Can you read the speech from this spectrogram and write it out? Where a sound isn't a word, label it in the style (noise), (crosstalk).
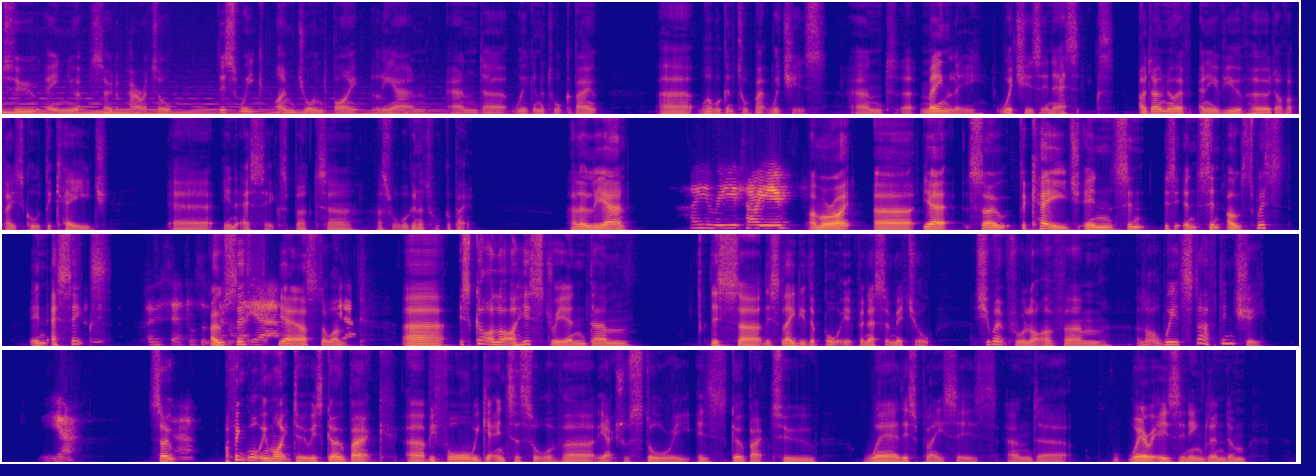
Hi, everyone, and welcome to a new episode of Paratalk. This week, I'm joined by Leanne, and uh, we're going to talk about, uh, well, we're going to talk about witches, and uh, mainly witches in Essex. I don't know if any of you have heard of a place called The Cage uh, in Essex, but uh, that's what we're going to talk about. Hello, Leanne. Hi, Reeves. How are you? I'm all right. Uh, yeah. So the Cage in St. Is it in St. Oathwith in Essex? Osyth or something. Like that, yeah. yeah, that's the one. Uh, it's got a lot of history, and um, this uh, this lady that bought it, Vanessa Mitchell, she went through a lot of um, a lot of weird stuff, didn't she? Yeah. So yeah. I think what we might do is go back uh, before we get into sort of uh, the actual story. Is go back to where this place is and uh, where it is in England. And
